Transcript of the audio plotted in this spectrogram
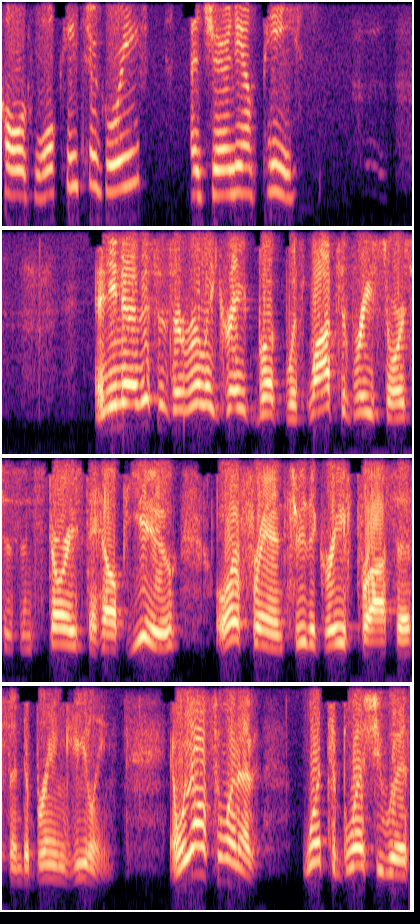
called Walking Through Grief, A Journey of Peace. And you know, this is a really great book with lots of resources and stories to help you or a friend through the grief process and to bring healing. And we also want to want to bless you with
